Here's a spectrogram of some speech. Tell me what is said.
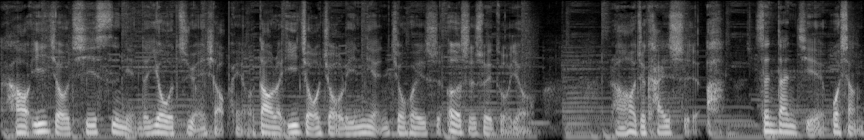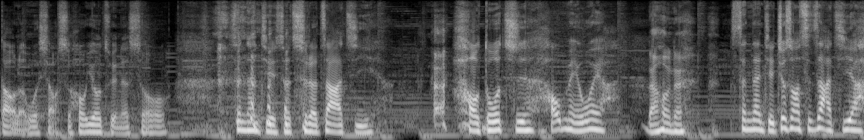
然后一九七四年的幼稚园小朋友，到了一九九零年就会是二十岁左右。然后就开始啊，圣诞节，我想到了我小时候幼稚园的时候，圣诞节时吃了炸鸡，好多汁，好美味啊。然后呢，圣诞节就是要吃炸鸡啊，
